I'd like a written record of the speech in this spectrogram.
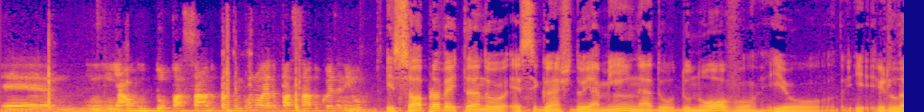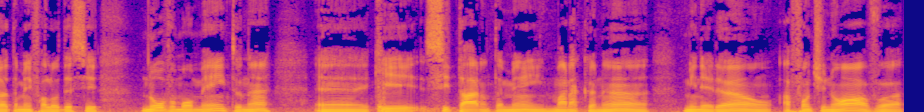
é, em, em, algo do passado. Pacaembu não é do passado, coisa nenhuma. E só aproveitando esse gancho do Yamin, né, do, do novo, e o Irlan também falou desse novo momento, né, é, que citaram também Maracanã, Mineirão, a Fonte Nova,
